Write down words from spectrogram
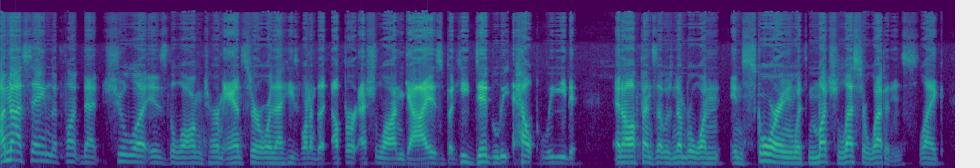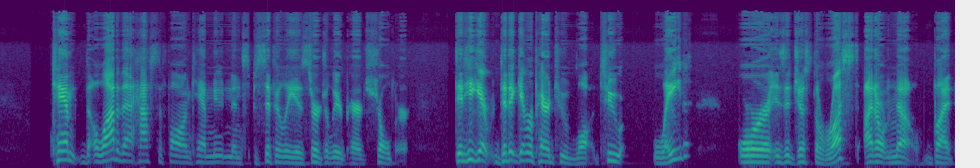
I'm not saying that fun, that Shula is the long term answer or that he's one of the upper echelon guys, but he did le- help lead an offense that was number one in scoring with much lesser weapons. Like Cam, a lot of that has to fall on Cam Newton and specifically his surgically repaired shoulder. Did he get? Did it get repaired too lo- too late, or is it just the rust? I don't know. But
